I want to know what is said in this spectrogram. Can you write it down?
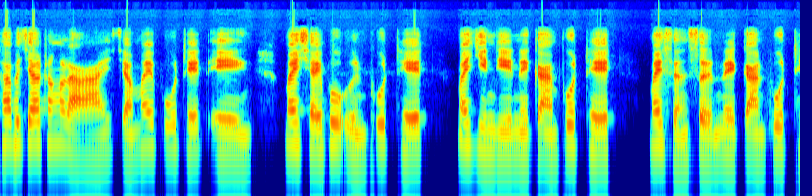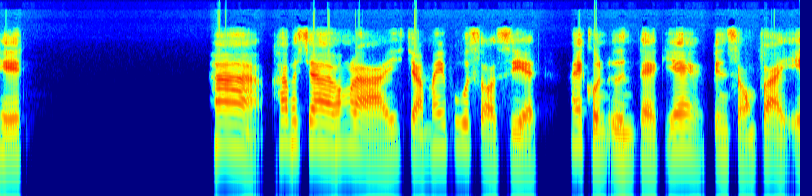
ข้าพเจ้าทั้งหลายจะไม่พูดเท็จเอง ไม่ใช้ผู้อื่นพูดเท็จ ไม่ยินดีในการพูดเท็จ ไม่สรรเสริญในการพูดเท็จห้าข้าพเจ้าทั้งหลายจะไม่พูดส่อเสียด ให้คนอื่นแตกแยกเป็นสองฝ่ายเอ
